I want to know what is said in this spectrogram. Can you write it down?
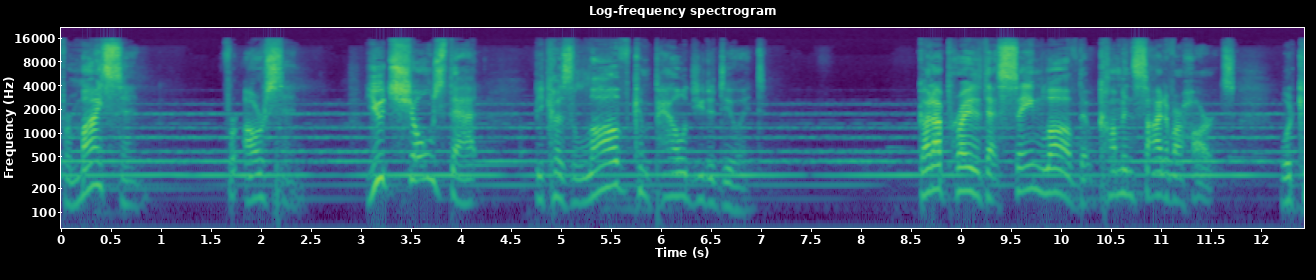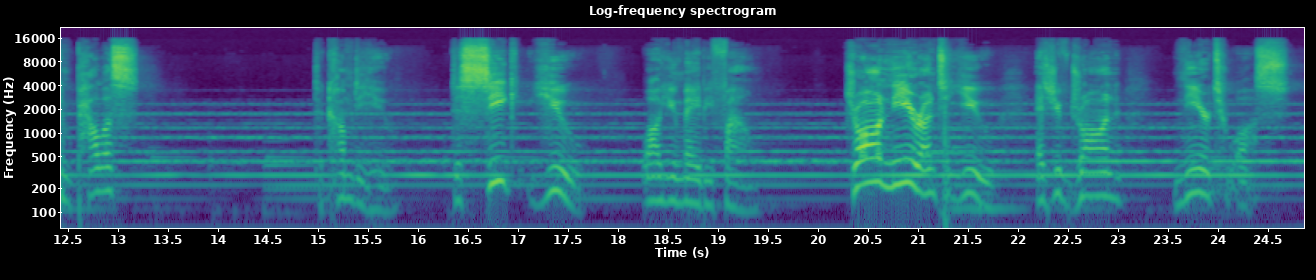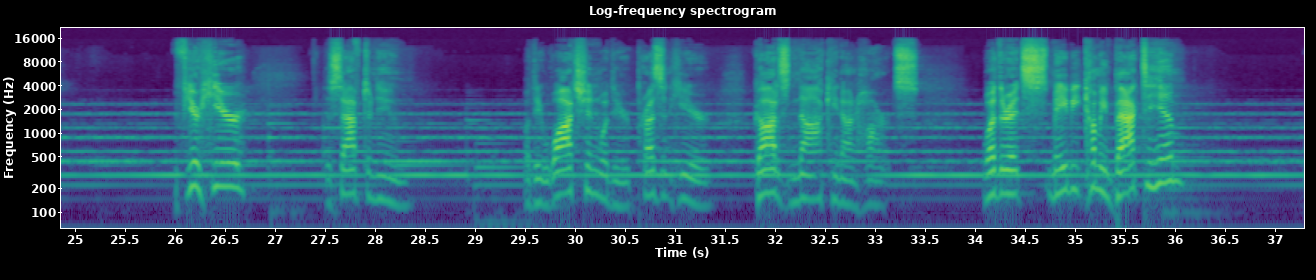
for my sin, for our sin. You chose that because love compelled you to do it. God, I pray that that same love that would come inside of our hearts would compel us to come to you, to seek you while you may be found. Draw near unto you as you've drawn near to us. If you're here this afternoon, whether you're watching, whether you're present here, God's knocking on hearts. Whether it's maybe coming back to Him,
